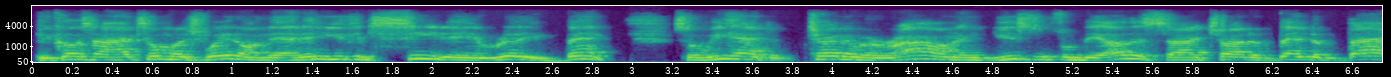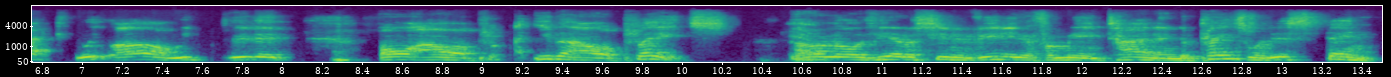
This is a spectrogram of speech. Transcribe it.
because I had so much weight on there. And you could see they really bent. So we had to turn them around and use them from the other side, try to bend them back. We, oh, we, we did all our, even our plates. Yeah. I don't know if you ever seen a video from me in Thailand. The plates were this thin,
